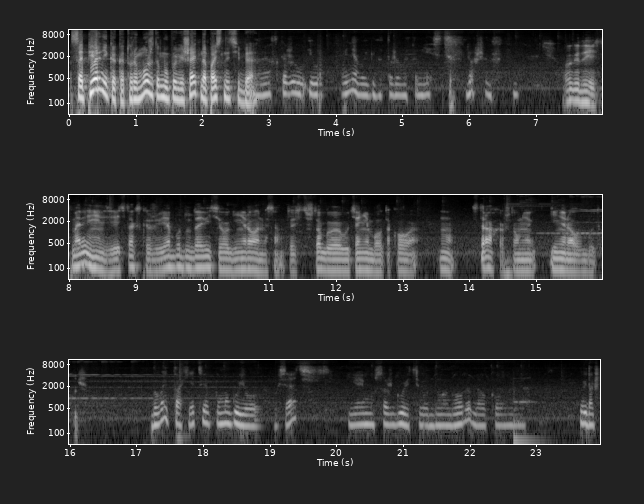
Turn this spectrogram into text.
соперника, который может ему помешать напасть на тебя. Ну, я скажу, и у меня выгода тоже в этом есть. Леша, Выгода есть. Смотри, ниндзя, я тебе так скажу, я буду давить его генералами сам. То есть, чтобы у тебя не было такого, ну, страха, что у меня генералов будет куча. давай так, я тебе помогу его взять. Я ему сожгу эти вот два города около меня. И дальше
